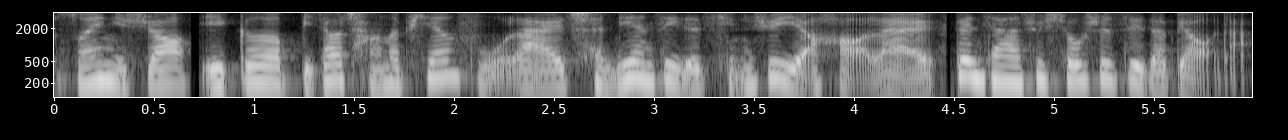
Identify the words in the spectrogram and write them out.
所以你需要一个比较长的篇幅来沉淀自己的情绪也好，来更加的去修饰自己的表达。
